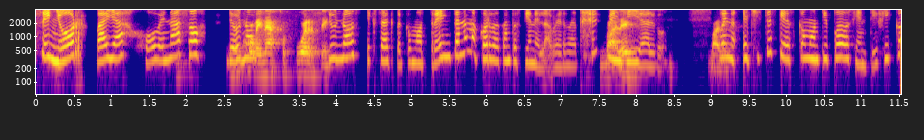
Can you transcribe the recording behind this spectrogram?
señor, vaya, jovenazo, de unos, jovenazo fuerte. De unos, exacto, como 30, no me acuerdo cuántos tiene, la verdad. Vale. algo. Bueno, el chiste es que es como un tipo científico.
